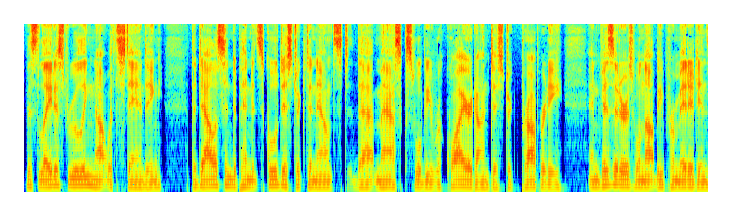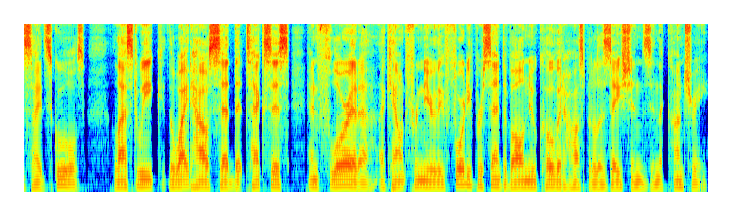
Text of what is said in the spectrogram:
This latest ruling notwithstanding, the Dallas Independent School District announced that masks will be required on district property and visitors will not be permitted inside schools. Last week, the White House said that Texas and Florida account for nearly 40% of all new COVID hospitalizations in the country.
